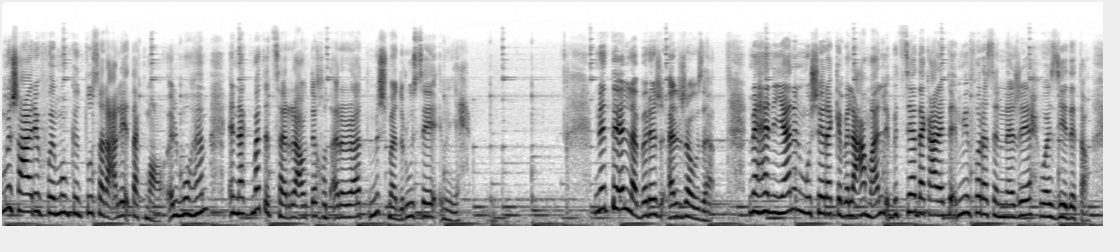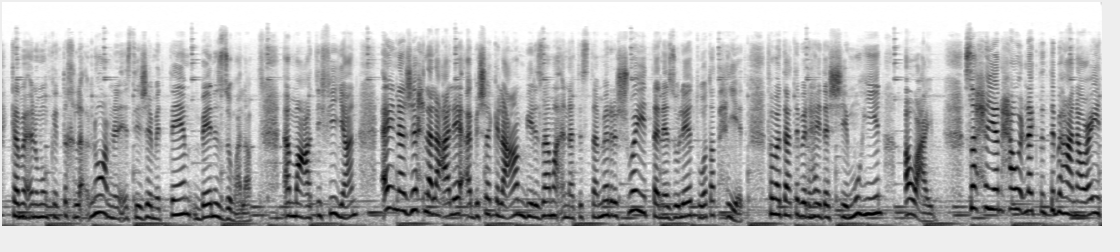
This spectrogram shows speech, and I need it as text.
ومش عارف وين ممكن توصل علاقتك معه. المهم إنك ما تتسرع وتاخذ قرارات مش مدروسة منيح. ننتقل لبرج الجوزاء. مهنيا المشاركة بالعمل بتساعدك على تأمين فرص النجاح وزيادتها كما أنه ممكن تخلق نوع من الانسجام التام بين الزملاء. أما عاطفيا أي نجاح للعلاقة بشكل عام بيلزمها أنها تستمر شوية تنازلات وتضحيات فما تعتبر هيدا الشيء مهين أو عيب. صحيا حاول أنك تنتبه على نوعية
